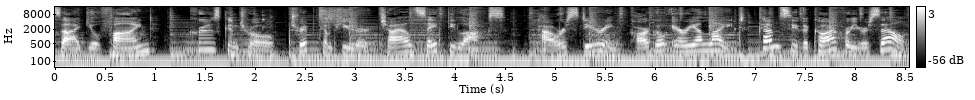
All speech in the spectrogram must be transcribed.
Inside you'll find cruise control, trip computer, child safety locks, power steering, cargo area light. Come see the car for yourself.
